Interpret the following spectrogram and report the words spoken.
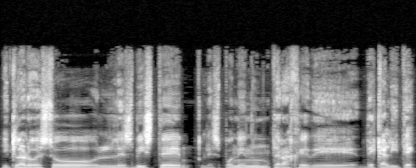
Y claro, eso les viste, les ponen un traje de, de calité.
